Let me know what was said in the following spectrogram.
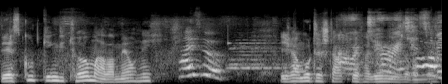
Der ist gut gegen die Türme, aber mehr auch nicht. Scheiße! Ich vermute stark, wir verlieren diese Runde.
